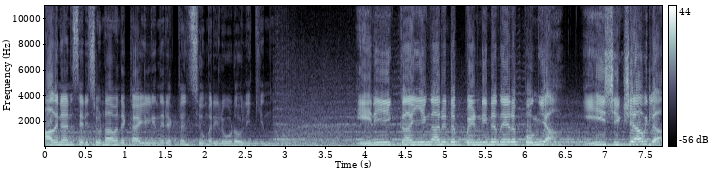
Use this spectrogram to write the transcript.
അതിനനുസരിച്ചുകൊണ്ട് അവന്റെ കയ്യിൽ നിന്ന് രക്തം ചുമരിലൂടെ ഒലിക്കുന്നു. ഇനി ഈ കയ്യെങ്ങാനും പെണ്ണിന്റെ നേരെ പൊങ്ങിയ. ഈ ശിക്ഷയാവില്ല.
